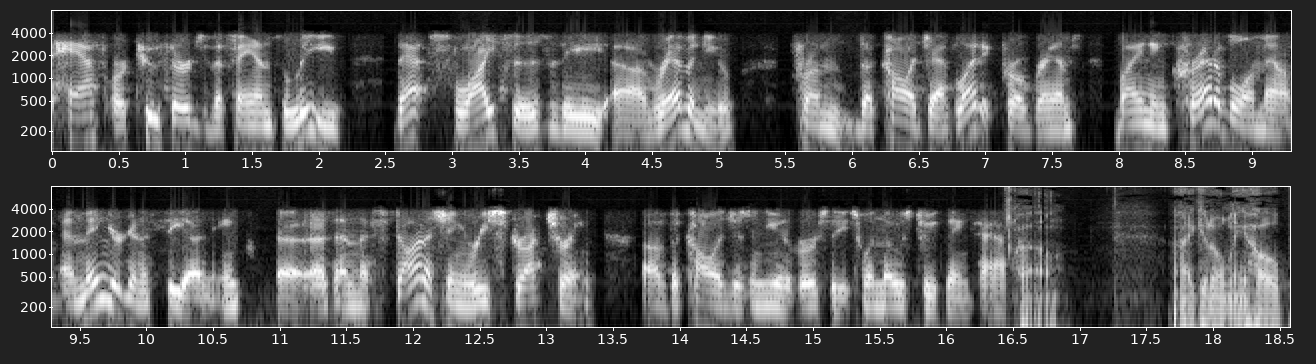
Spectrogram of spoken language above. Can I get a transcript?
half or two thirds of the fans leave, that slices the uh, revenue from the college athletic programs by an incredible amount, and then you're going to see an uh, an astonishing restructuring of the colleges and universities when those two things happen. I could only hope.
